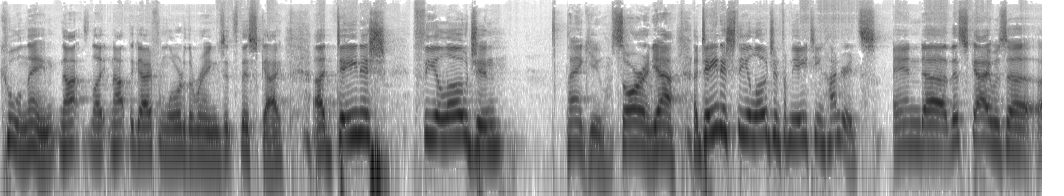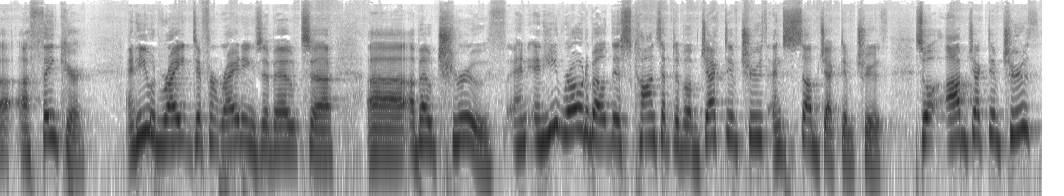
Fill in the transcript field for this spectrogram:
cool name, not like not the guy from Lord of the Rings. It's this guy, a Danish theologian. Thank you, Soren. Yeah, a Danish theologian from the 1800s, and uh, this guy was a, a, a thinker and he would write different writings about, uh, uh, about truth. And, and he wrote about this concept of objective truth and subjective truth. So, objective truth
